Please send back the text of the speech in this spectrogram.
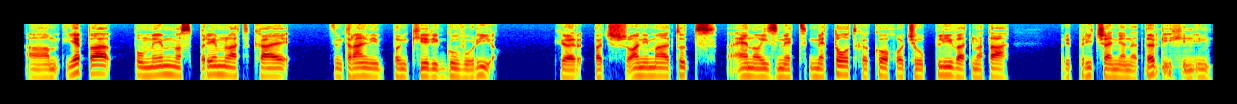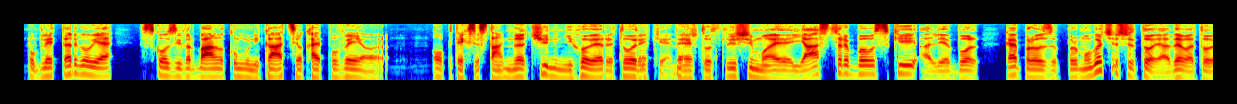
Um, je pa pomembno spremljati, kaj centralni bankiri govorijo. Ker pač oni imajo tudi eno izmed metod, kako hoče vplivati na ta prepričanja na trgih, in, in pogled trgov je skozi verbalno komunikacijo, kaj povejo ob teh sestankih. način njihove retorike. Ne? To slišimo, je jastrebovski ali je bolj. Kaj pravzaprav, mogoče še to, ja, da to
